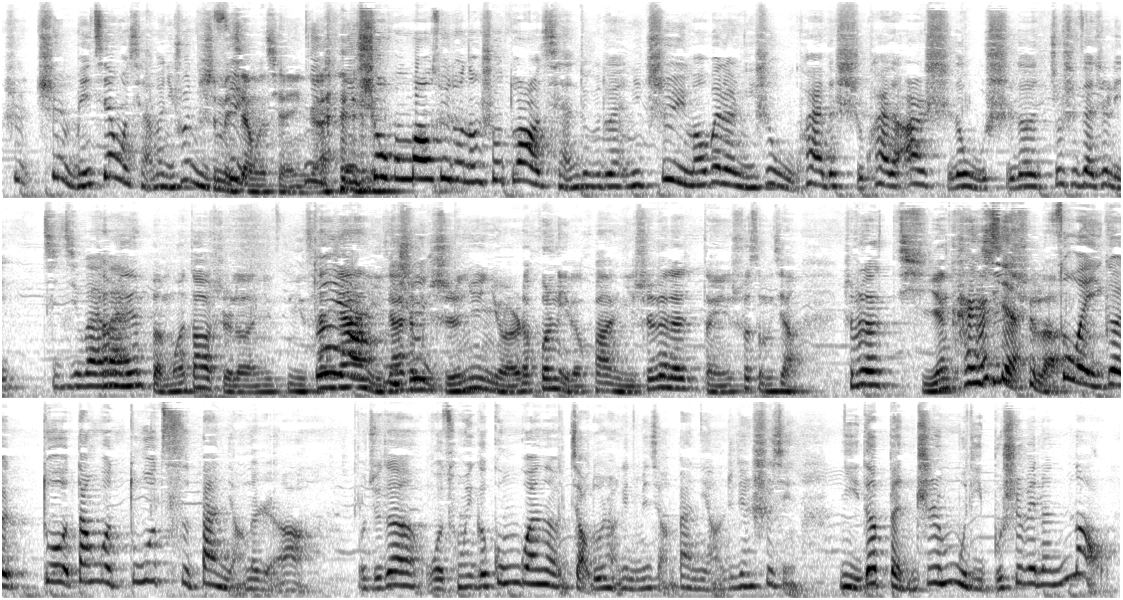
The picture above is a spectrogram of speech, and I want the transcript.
是是没见过钱吗？你说你是没见过钱，应你该你收红包最多能收多少钱，对不对？你至于吗？为了你是五块的、十块的、二十的、五十的，就是在这里唧唧歪歪。他们本末倒置了。你你参对加你家什么侄女女儿的婚礼的话，你是为了等于说怎么讲，是为了体验开心去了。作为一个多当过多次伴娘的人啊，我觉得我从一个公关的角度上跟你们讲伴娘这件事情，你的本质目的不是为了闹，对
